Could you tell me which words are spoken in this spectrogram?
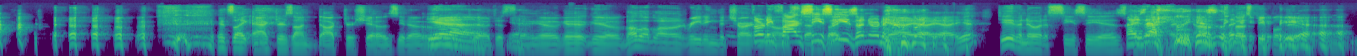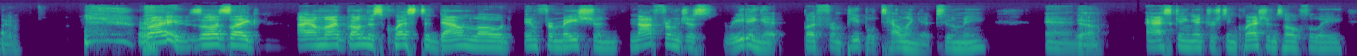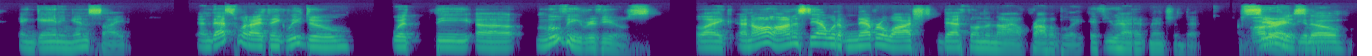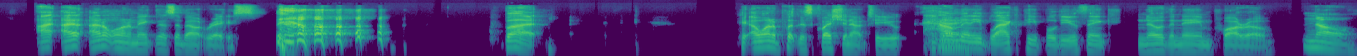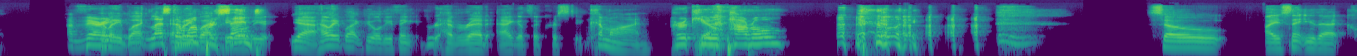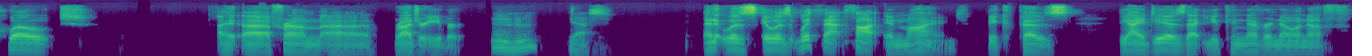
It's like actors on doctor shows, you know. Yeah, you know, just yeah. uh, you know, you know, blah blah blah, reading the chart. and all 35 this stuff. It's like, cc's on your yeah, yeah, yeah, yeah. Do you even know what a CC is I- I, Exactly. I don't It's think most people do. yeah. Yeah. right. So it's like I am I've on this quest to download information, not from just reading it, but from people telling it to me and yeah. asking interesting questions, hopefully, and gaining insight. And that's what I think we do with the uh, movie reviews. Like, in all honesty, I would have never watched Death on the Nile, probably, if you hadn't mentioned it. All right, Seriously. you know, I I, I don't want to make this about race, but I want to put this question out to you. How Okay. many black people do you think know the name Poirot? no. A very How many black less than one percent. yeah, how many black people do you think have read Agatha Christie? Come on, Hercule Yeah. Poirot. Like- so I sent you that quote I uh, from uh, Roger Ebert, hmm Yes. and it was it was with that thought in mind because the idea is that you can never know enough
